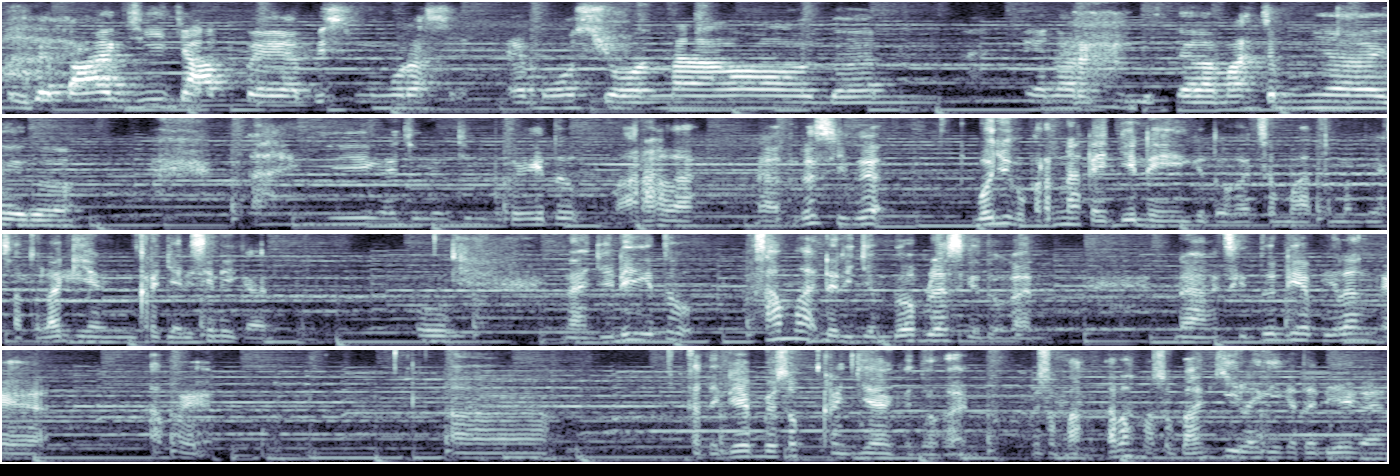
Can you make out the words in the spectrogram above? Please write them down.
Udah pagi capek habis menguras emosional dan energi segala macemnya gitu. Anjing anjing anjing pokoknya itu parah lah. Nah terus juga gue juga pernah kayak gini gitu kan sama temen yang satu lagi yang kerja di sini kan. Hmm. nah jadi itu sama dari jam 12 gitu kan. Nah situ dia bilang kayak apa ya eh, kata dia besok kerja gitu kan. Besok pa- apa masuk pagi lagi kata dia kan.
